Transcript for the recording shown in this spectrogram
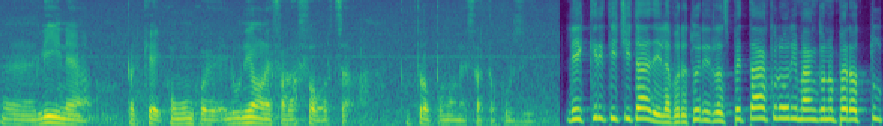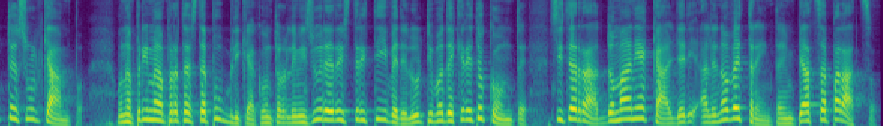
eh, linea perché comunque l'unione fa la forza, purtroppo non è stato così. Le criticità dei lavoratori dello spettacolo rimangono però tutte sul campo. Una prima protesta pubblica contro le misure restrittive dell'ultimo decreto Conte si terrà domani a Cagliari alle 9.30 in piazza Palazzo.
